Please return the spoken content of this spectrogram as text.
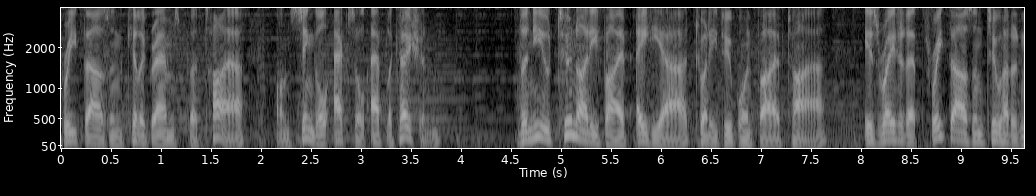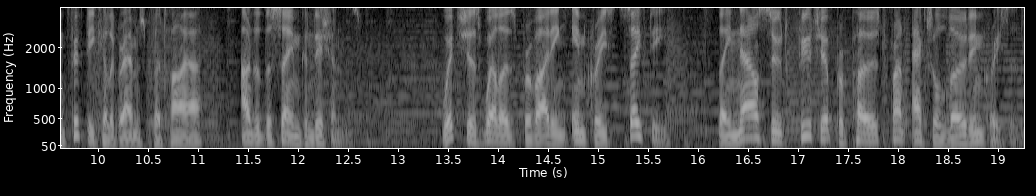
3,000 kilograms per tyre on single axle application, the new 295-80R 22.5 tyre is rated at 3,250 kilograms per tyre under the same conditions, which, as well as providing increased safety, they now suit future proposed front axle load increases.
